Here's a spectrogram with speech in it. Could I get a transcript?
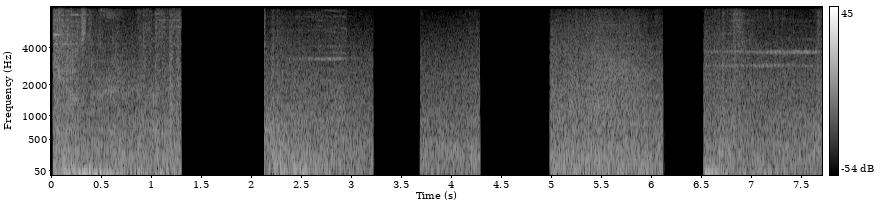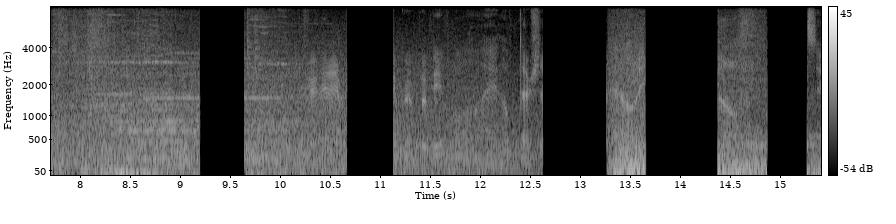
caster. If you're gonna a group of people, I hope they're shit hell yourself. So if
